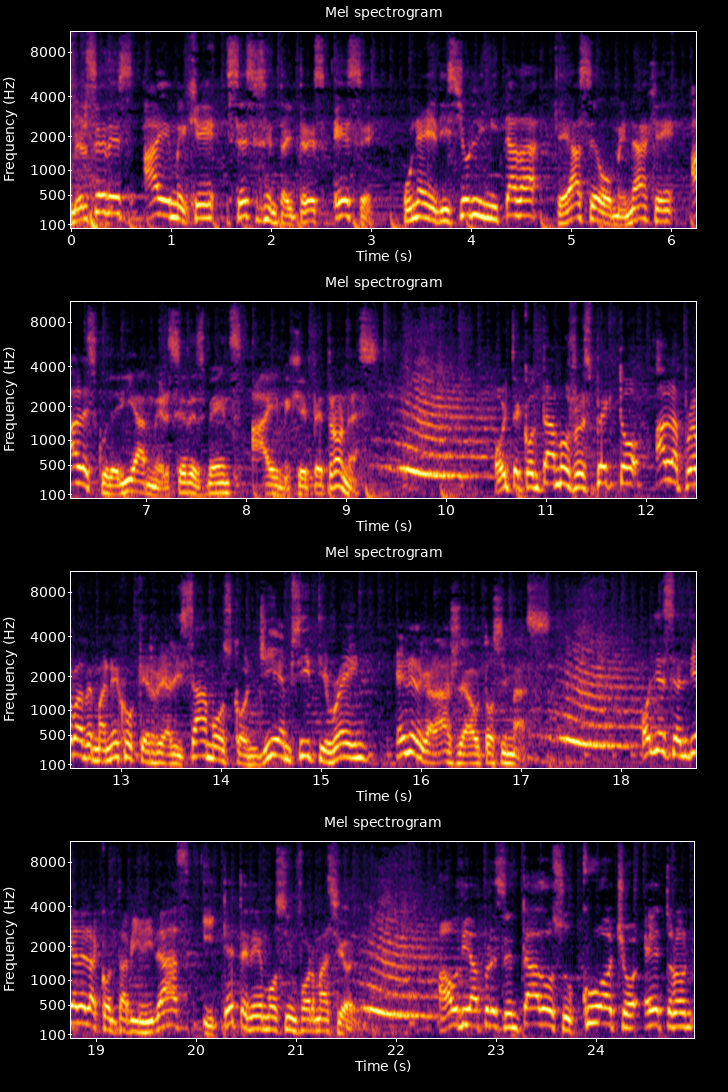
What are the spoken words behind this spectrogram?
Mercedes AMG C63S una edición limitada que hace homenaje a la escudería Mercedes-Benz AMG Petronas. Hoy te contamos respecto a la prueba de manejo que realizamos con GMC Terrain en el garage de autos y más. Hoy es el día de la contabilidad y te tenemos información. Audi ha presentado su Q8 e-tron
